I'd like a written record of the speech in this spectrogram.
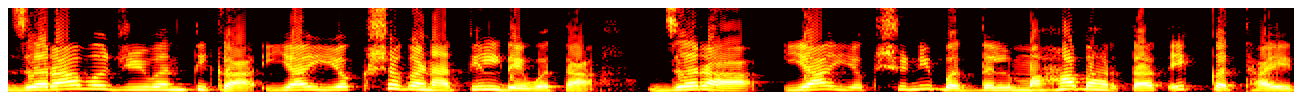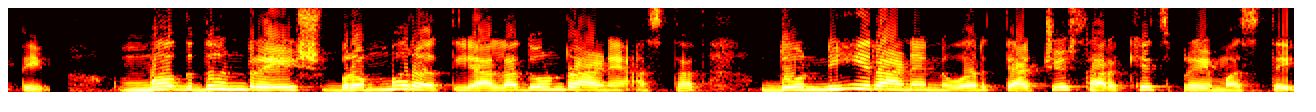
जरा व जिवंतिका या यक्षगणातील देवता. जरा या यक्षिणीबद्दल महाभारतात एक कथा येते. मग धनरेश ब्रह्मरथ याला दोन राण्या असतात. दोन्हीही राण्यांवर त्याचे सारखेच प्रेम असते.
